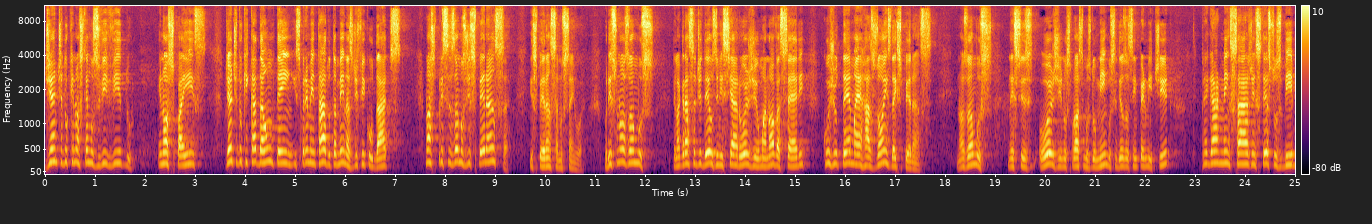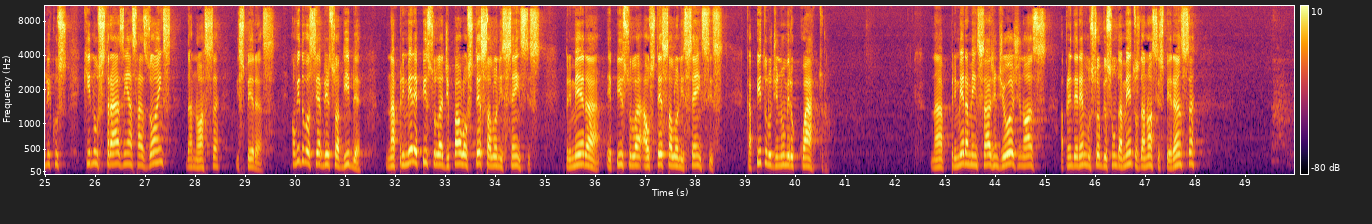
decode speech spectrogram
diante do que nós temos vivido em nosso país, diante do que cada um tem experimentado também nas dificuldades, nós precisamos de esperança, esperança no Senhor. Por isso, nós vamos, pela graça de Deus, iniciar hoje uma nova série cujo tema é Razões da Esperança. Nós vamos, nesses, hoje nos próximos domingos, se Deus assim permitir, pregar mensagens, textos bíblicos que nos trazem as razões da nossa esperança. Convido você a abrir sua Bíblia na primeira epístola de Paulo aos Tessalonicenses, primeira epístola aos Tessalonicenses, capítulo de número 4. Na primeira mensagem de hoje, nós aprenderemos sobre os fundamentos da nossa esperança.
